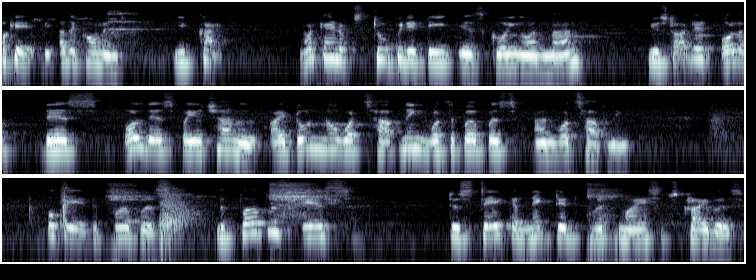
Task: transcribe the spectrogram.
Okay the other comment. You kind what kind of stupidity is going on man? You started all of this all this for your channel. I don't know what's happening what's the purpose and what's happening. Okay the purpose. The purpose is to stay connected with my subscribers.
